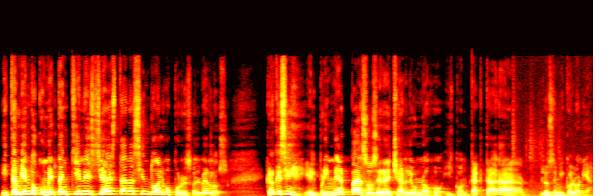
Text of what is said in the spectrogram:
y también documentan quienes ya están haciendo algo por resolverlos. Creo que sí, el primer paso será echarle un ojo y contactar a los de mi colonia.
